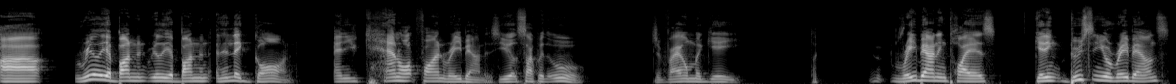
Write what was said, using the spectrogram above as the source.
are really abundant, really abundant, and then they're gone. And you cannot find rebounders. You're stuck with, ooh, JaVale McGee. Like rebounding players, getting boosting your rebounds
